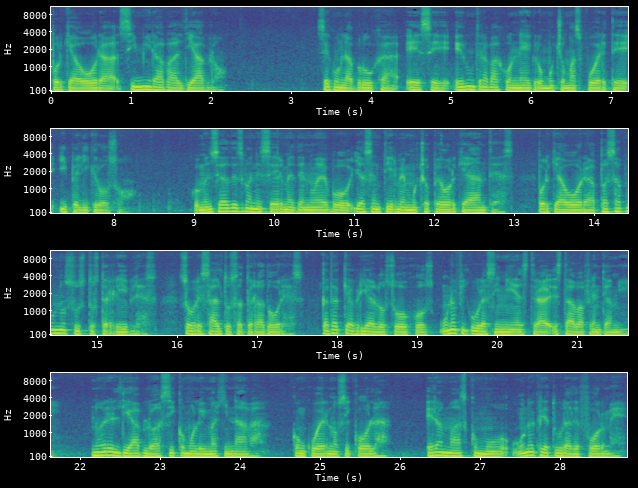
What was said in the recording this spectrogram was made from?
porque ahora sí miraba al diablo. Según la bruja, ese era un trabajo negro mucho más fuerte y peligroso. Comencé a desvanecerme de nuevo y a sentirme mucho peor que antes, porque ahora pasaba unos sustos terribles, sobresaltos aterradores. Cada que abría los ojos, una figura siniestra estaba frente a mí. No era el diablo así como lo imaginaba, con cuernos y cola. Era más como una criatura deforme,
